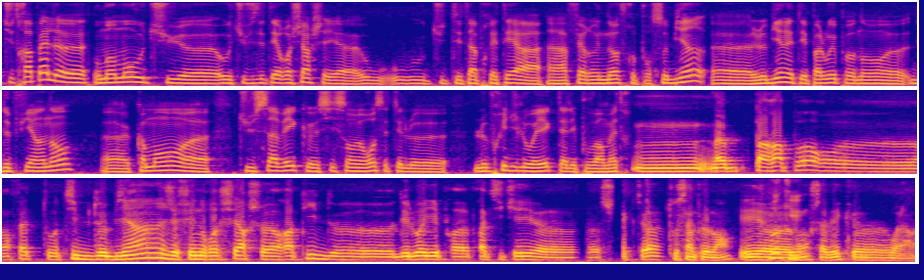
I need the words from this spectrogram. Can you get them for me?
tu te rappelles au moment où tu, où tu faisais tes recherches et où, où tu t'es apprêté à, à faire une offre pour ce bien, le bien n'était pas loué pendant, depuis un an. Euh, comment euh, tu savais que 600 euros c'était le, le prix du loyer que tu allais pouvoir mettre? Hum, bah, par rapport euh, en fait au type de bien, j'ai fait une recherche rapide des loyers pr- pratiqués sur le secteur, tout simplement. Et bon, je savais que voilà,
